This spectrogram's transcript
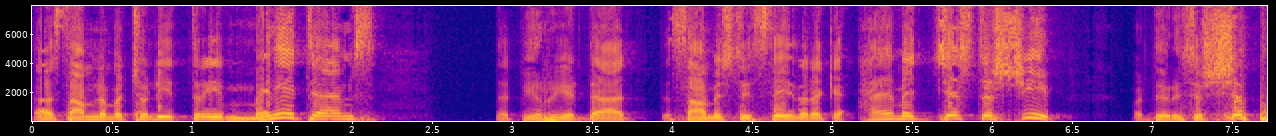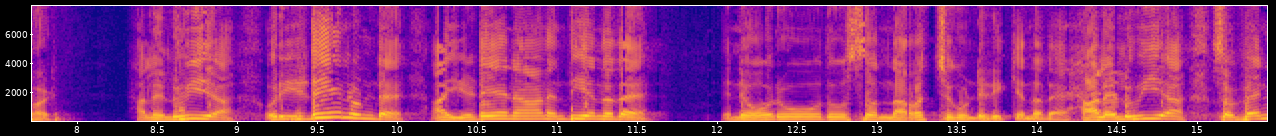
uh, Psalm number 23 many times that we read that the psalmist is saying that, okay, I am a, just a sheep, but there is a shepherd. ഹലലൂയ ഒരു ഇടയനുണ്ട് ആ ഇടയനാണ് എന്ത് ചെയ്യുന്നത് എന്നെ ഓരോ ദിവസവും നിറച്ചുകൊണ്ടിരിക്കുന്നത് ഹലലൂയ സോ വെൻ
